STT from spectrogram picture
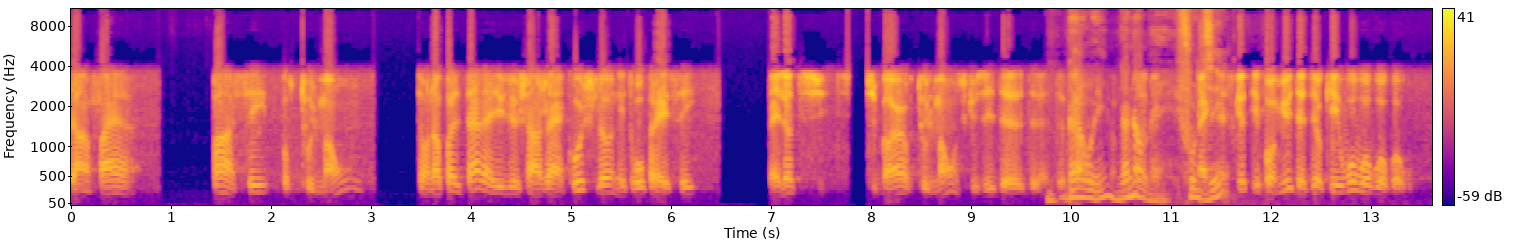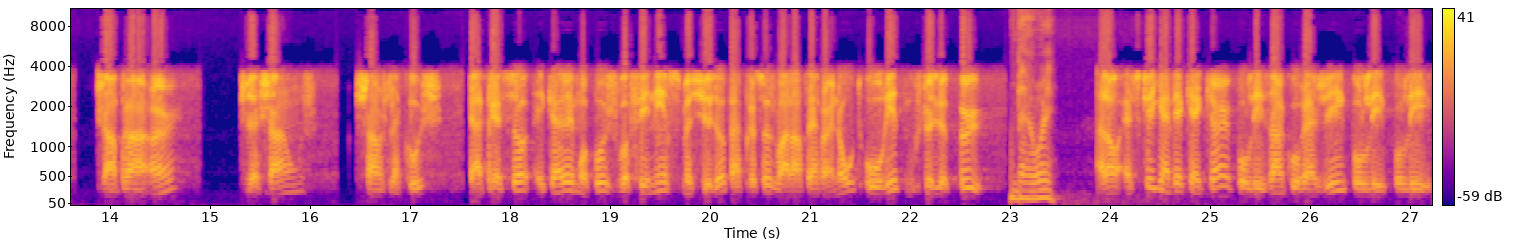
d'en faire passer pour tout le monde, si on n'a pas le temps d'aller lui changer la couche, là, on est trop pressé. Ben là, tu, tu beurres tout le monde, excusez de. de, de Ben oui, non, non, mais il faut le dire. Est-ce que t'es pas mieux de dire, OK, wow, wow, wow, wow, j'en prends un, je le change, je change la couche, puis après ça, éclairez-moi pas, je vais finir ce monsieur-là, puis après ça, je vais en faire un autre au rythme où je le peux. Ben oui. Alors, est-ce qu'il y avait quelqu'un pour les encourager, pour les, pour les,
